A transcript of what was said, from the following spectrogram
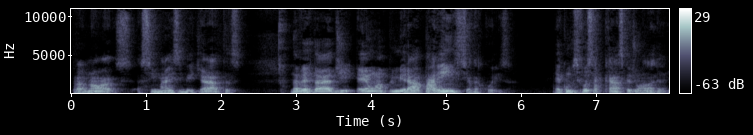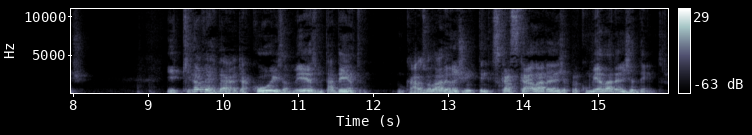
para nós, assim, mais imediatas, na verdade é uma primeira aparência da coisa. É como se fosse a casca de uma laranja. E que, na verdade, a coisa mesmo está dentro. No caso, a laranja, a gente tem que descascar a laranja para comer a laranja dentro.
